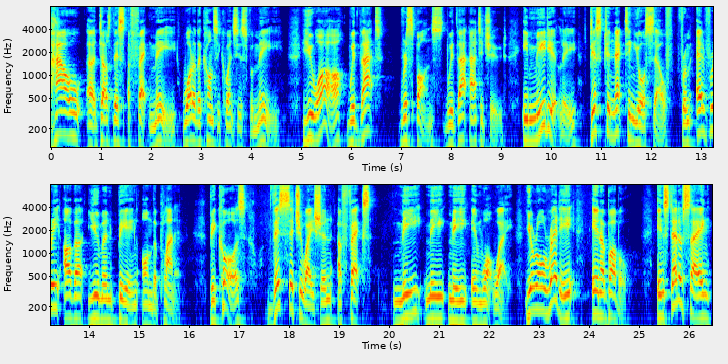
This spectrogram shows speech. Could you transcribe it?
how uh, does this affect me, what are the consequences for me, you are, with that response, with that attitude, immediately disconnecting yourself from every other human being on the planet. Because this situation affects me, me, me in what way? You're already in a bubble. Instead of saying,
